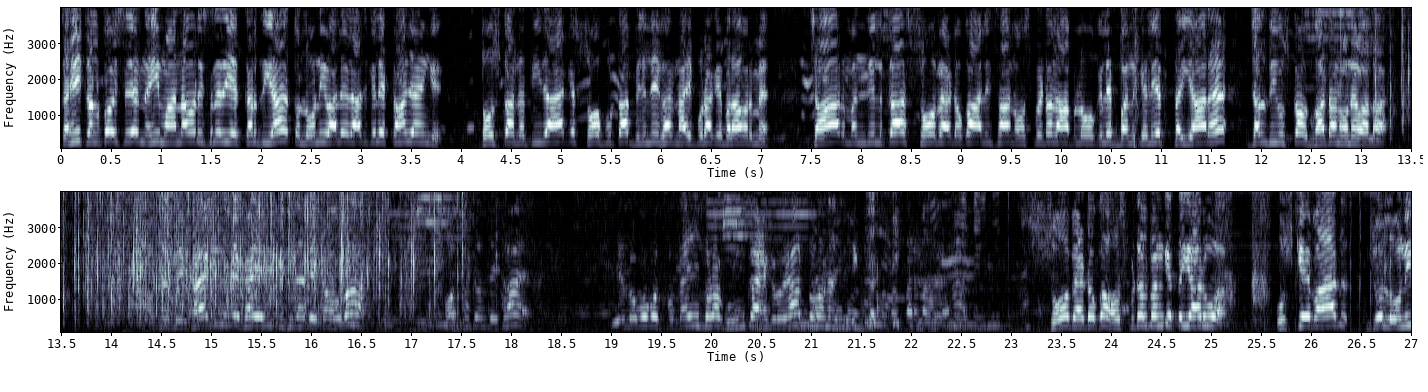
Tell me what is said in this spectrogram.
कहीं कल को इसे नहीं माना और इसने ये कर दिया तो लोनी वाले इलाज के लिए कहाँ जाएँगे? तो उसका नतीजा है कि सौ फुटा बिजली घर नाईपुरा के बराबर में। चार मंजिल का, सौ बेडों का आलिशान हॉस्पिटल आप लोगों के लिए बन के लिए तैयार है। जल्द ही उसका उद्घाटन होने वाला है। आपने देखा है कि नहीं देखा? है ये भी किसी ने देखा होगा। हॉस्पिटल देखा है? ये लोगों को पता ही थोड़ा घूम का है करो यार, थोड़ा नज़दीक सौ बेडों का हॉस्पिटल बन के तैयार हुआ। उसके बाद जो लोनी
